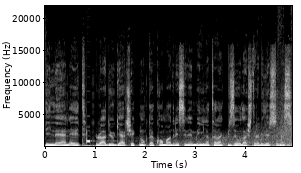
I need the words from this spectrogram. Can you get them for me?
dinleyen et radyogercek.com adresine mail atarak bize ulaştırabilirsiniz.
